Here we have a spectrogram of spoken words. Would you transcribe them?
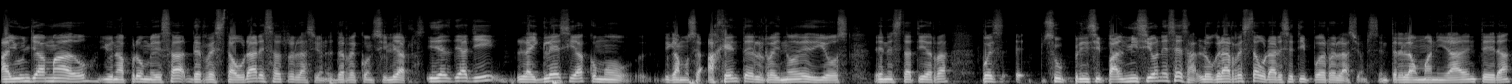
hay un llamado y una promesa de restaurar esas relaciones, de reconciliarlas. Y desde allí la iglesia como, digamos, agente del reino de Dios en esta tierra, pues eh, su principal misión es esa, lograr restaurar ese tipo de relaciones entre la humanidad entera,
